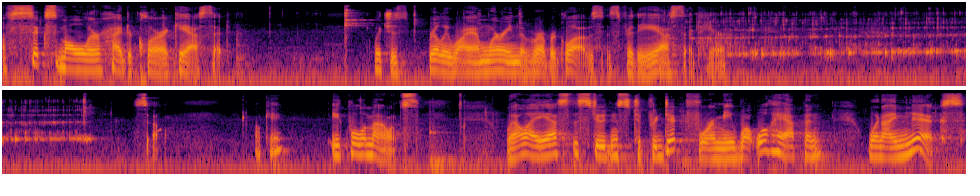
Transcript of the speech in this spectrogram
of 6 molar hydrochloric acid which is really why I'm wearing the rubber gloves, is for the acid here. So, okay, equal amounts. Well, I asked the students to predict for me what will happen when I mix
